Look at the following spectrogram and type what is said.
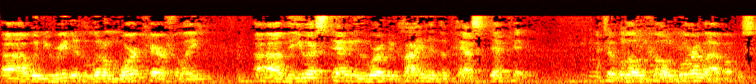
Uh, when you read it a little more carefully, uh, the U.S. standing in the world declined in the past decade to below Cold War levels.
